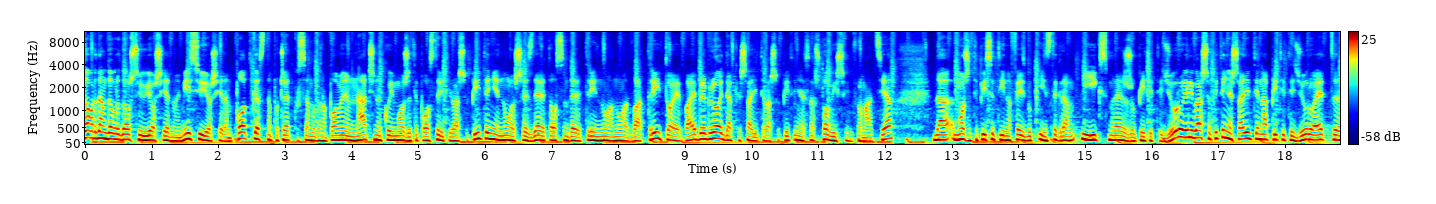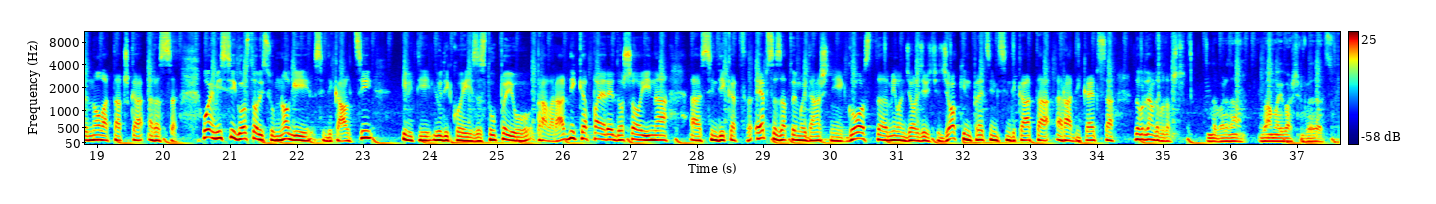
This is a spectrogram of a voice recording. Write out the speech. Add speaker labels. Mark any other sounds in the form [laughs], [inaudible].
Speaker 1: Dobar dan, dobrodošli u još jednu emisiju, još jedan podcast. Na početku samo da napomenem način na koji možete postaviti vaše pitanje 069-893-0023, to je Viber broj, dakle šaljite vaše pitanje sa što više informacija. Da možete pisati i na Facebook, Instagram i X mrežu Pitajte Đuru ili vaše pitanje šaljite na pitajteđuru.nova.rs. U ovoj emisiji gostovali su mnogi sindikalci, ili ti ljudi koji zastupaju prava radnika, pa je red došao i na sindikat EPS-a, zato je moj današnji gost Milan Đorđević Đokin, predsjednik sindikata radnika EPS-a. Dobar dan, dobrodošli.
Speaker 2: Dobar dan, i vama i vašim gledalcima.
